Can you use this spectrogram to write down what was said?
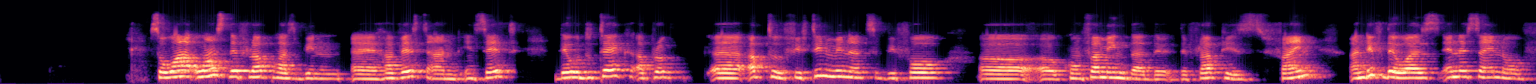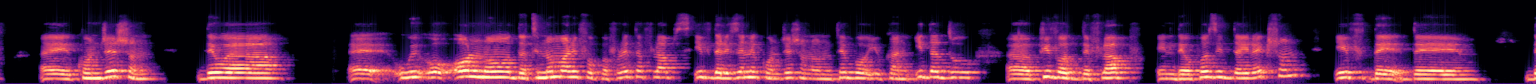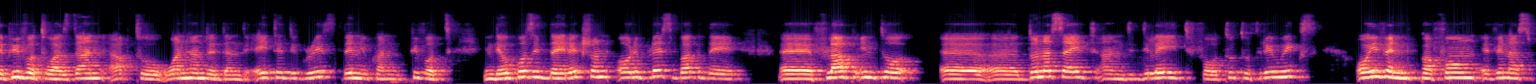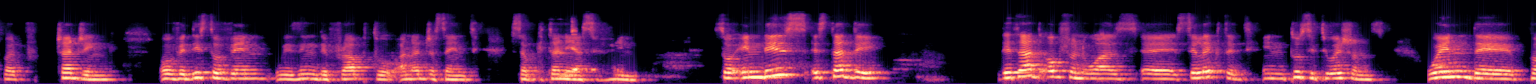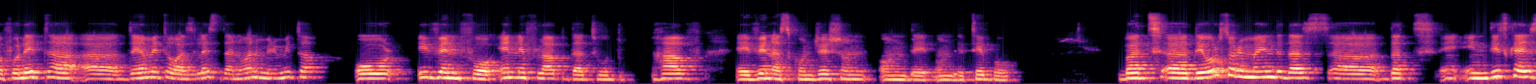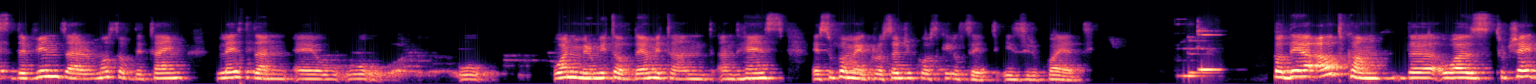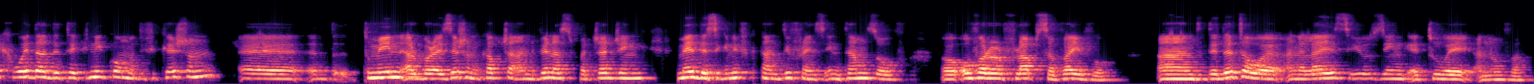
So once the flap has been uh, harvested and inset, they would take uh, up to 15 minutes before confirming that the, the flap is fine. And if there was any sign of congestion, they were uh, we all know that normally for perforator flaps, if there is any congestion on table, you can either do uh, pivot the flap in the opposite direction if the, the, the pivot was done up to 180 degrees, then you can pivot in the opposite direction or replace back the uh, flap into uh, uh, donor site and delay it for two to three weeks, or even perform a venous charging of a distal vein within the flap to an adjacent subcutaneous vein. So in this study, the third option was uh, selected in two situations when the perforator uh, diameter was less than one millimeter or even for any flap that would have a venous congestion on the, on the table. But uh, they also reminded us uh, that in this case, the veins are most of the time less than one millimeter of diameter, and, and hence a super microsurgical skill set is required. So their outcome the, was to check whether the technical modification uh, to mean arborization capture and venous supercharging made a significant difference in terms of uh, overall flap survival. And the data were analyzed using a two-way ANOVA.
